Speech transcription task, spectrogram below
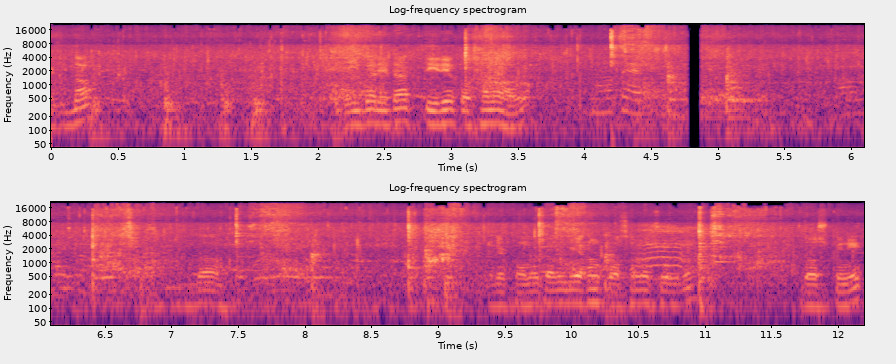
একদম। এইবার এটা তেলে কষানো হবে। এটা টমেটো দিয়ে এখন কষানো চলবে। দশ মিনিট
